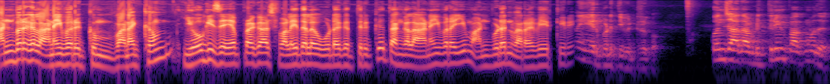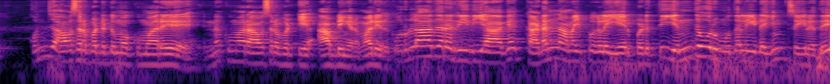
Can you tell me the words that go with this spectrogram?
அன்பர்கள் அனைவருக்கும் வணக்கம். யோகி ஜெயப்பிரகாஷ் வலைதள ஊடகத்திற்கு தங்கள் அனைவரையும் அன்புடன் வரவேற்கிறேன். ஏற்படுத்தி விட்டுருக்கோம் கொஞ்சம் அதை அப்படி திரும்பி பார்க்கும்போது கொஞ்சம் அவசரப்பட்டுட்டுமா குமார்? என்ன குமார் அவசரப்பட்டி அப்படிங்கிற மாதிரி இருக்கும். பொருளாதார ரீதியாக கடன் அமைப்புகளை ஏற்படுத்தி எந்த ஒரு முதலீடையும் செய்கிறது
